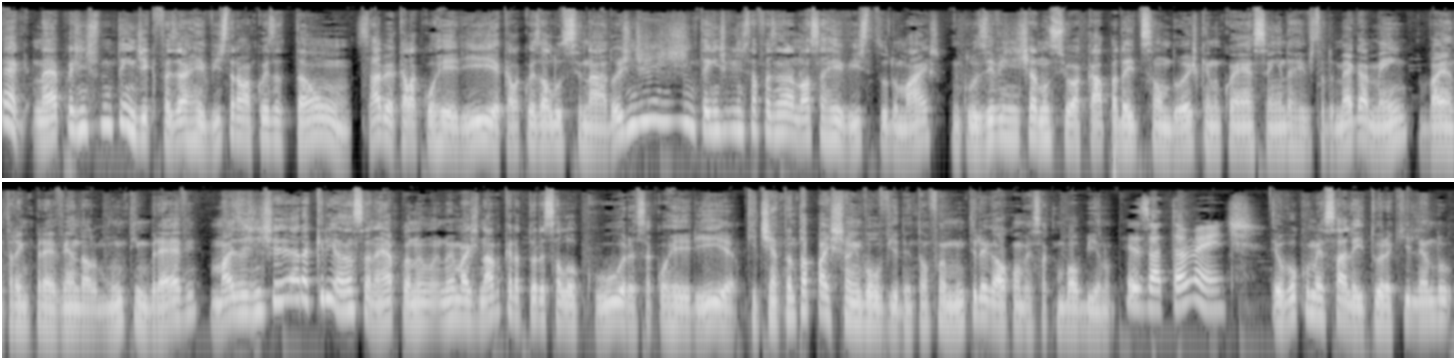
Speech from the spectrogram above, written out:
É, na época a gente não entendia que fazer uma revista era uma coisa tão, sabe, aquela correria, aquela coisa alucinada. Hoje em dia a gente entende que a gente tá fazendo a nossa revista e tudo mais. Inclusive, a gente anunciou a capa da edição 2, quem não conhece ainda, a revista do Mega Man. Vai entrar em pré-venda muito em breve. Mas a gente era criança na época, não, não imaginava que era toda essa loucura, essa correria, que tinha tanta paixão envolvida. Então foi muito legal conversar com o Balbino. Exatamente. Eu vou começar a leitura aqui lendo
